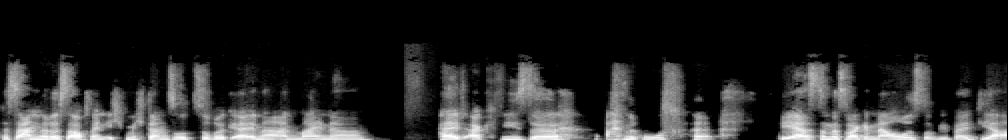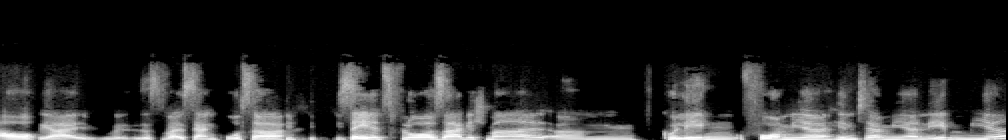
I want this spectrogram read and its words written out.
Das andere ist auch, wenn ich mich dann so zurückerinnere an meine Kaltakquise-Anrufe, die erste, und das war genauso wie bei dir auch, ja, das war ist ja ein großer Salesfloor, sage ich mal, ähm, Kollegen vor mir, hinter mir, neben mir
